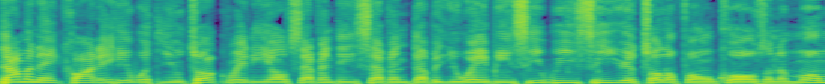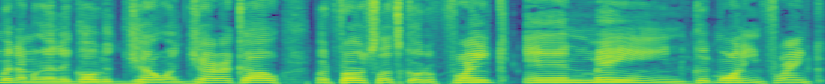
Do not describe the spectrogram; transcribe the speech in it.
Dominic Carter here with you, Talk Radio 77 WABC. We see your telephone calls in a moment. I'm going to go to Joe and Jericho, but first let's go to Frank in Maine. Good morning, Frank.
